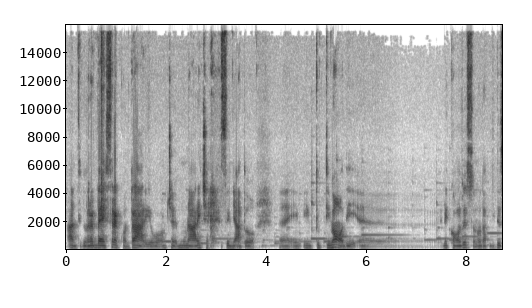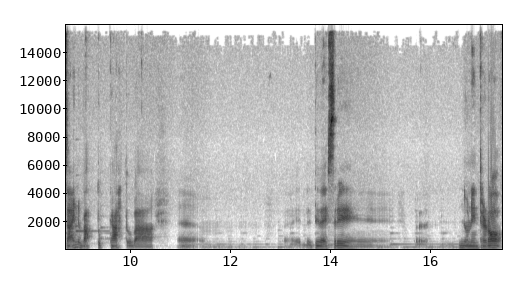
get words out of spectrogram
anzi dovrebbe essere al contrario, cioè Munari ce l'ha insegnato eh, in, in, tutti i modi, eh, le cose sono da, il design va toccato, va, eh, deve essere, eh, non entrerò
